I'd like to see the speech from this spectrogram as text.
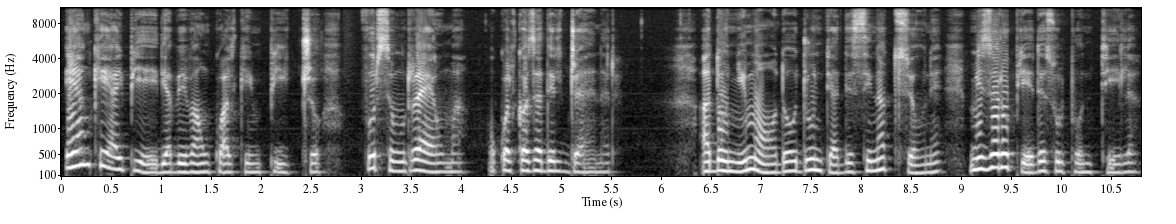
e anche ai piedi aveva un qualche impiccio, forse un reuma o qualcosa del genere. Ad ogni modo, giunti a destinazione, misero piede sul pontile.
